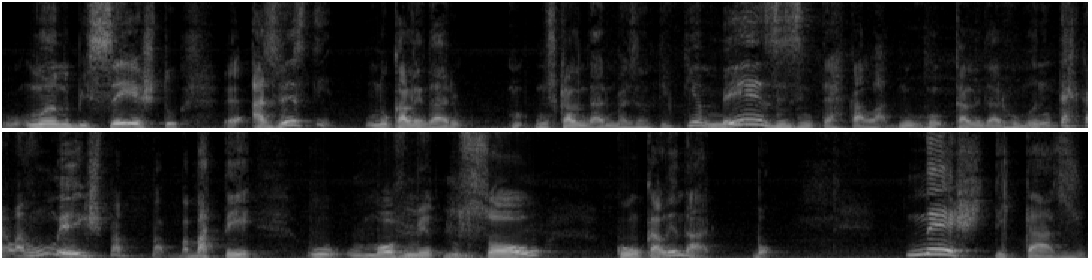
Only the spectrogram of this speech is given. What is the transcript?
um ano bissexto. É, às vezes, no calendário, nos calendários mais antigos, tinha meses intercalados. No calendário romano, intercalava um mês para bater o, o movimento do Sol com o calendário. Bom, neste caso,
